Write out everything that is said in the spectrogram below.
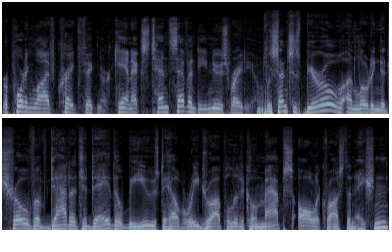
Reporting live, Craig Fiegener, KNX 1070 News Radio. The Census Bureau unloading a trove of data today that will be used to help redraw political maps all across the nation.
